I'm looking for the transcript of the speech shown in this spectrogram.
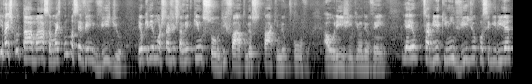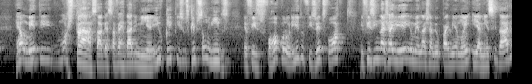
e vai escutar a massa, mas quando você vê em vídeo, eu queria mostrar justamente quem eu sou, de fato, meu sotaque, meu povo, a origem de onde eu venho. E aí eu sabia que em vídeo eu conseguiria realmente mostrar, sabe, essa verdade minha. E o clipe, os clipes são lindos. Eu fiz forró colorido, fiz vento forte e fiz Inajaiê em homenagem a meu pai, minha mãe e a minha cidade.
